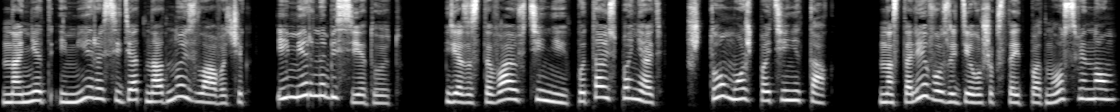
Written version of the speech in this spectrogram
На нет и Мира сидят на одной из лавочек и мирно беседуют. Я застываю в тени, пытаюсь понять, что может пойти не так. На столе возле девушек стоит поднос с вином,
